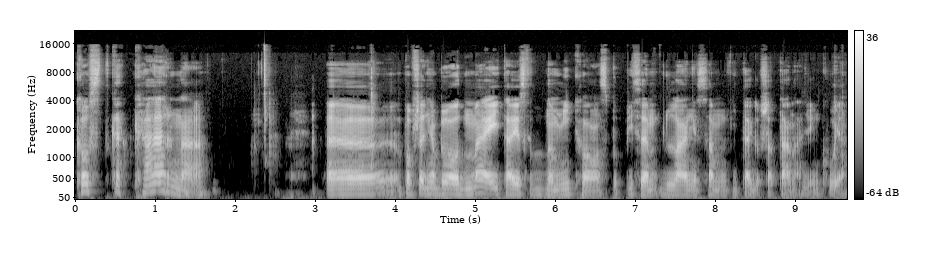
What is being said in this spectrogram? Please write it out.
Kostka karna. E, poprzednia była od May, ta jest od Nomiko z podpisem dla niesamowitego szatana. Dziękuję.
